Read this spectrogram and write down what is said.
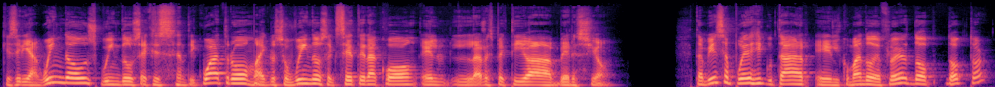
que sería Windows, Windows X64, Microsoft Windows, etcétera, con la respectiva versión. También se puede ejecutar el comando de Flutter Doctor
